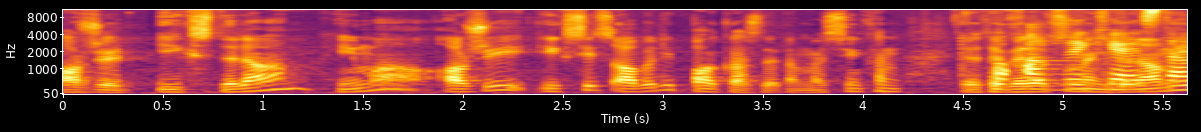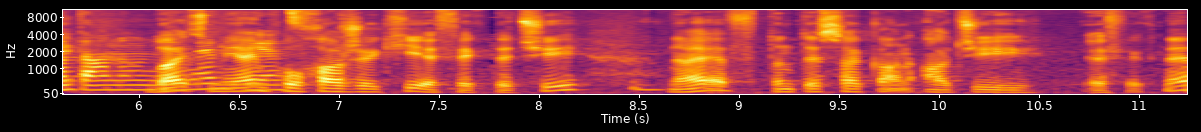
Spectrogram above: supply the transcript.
արժեր X դրամ, հիմա արժի X-ից ավելի պակաս դրամ, այսինքն եթե վերածում ենք դրամի, բայց միայն փոխարժեքի էֆեկտը չի, նաև տնտեսական աճի էֆեկտն է,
